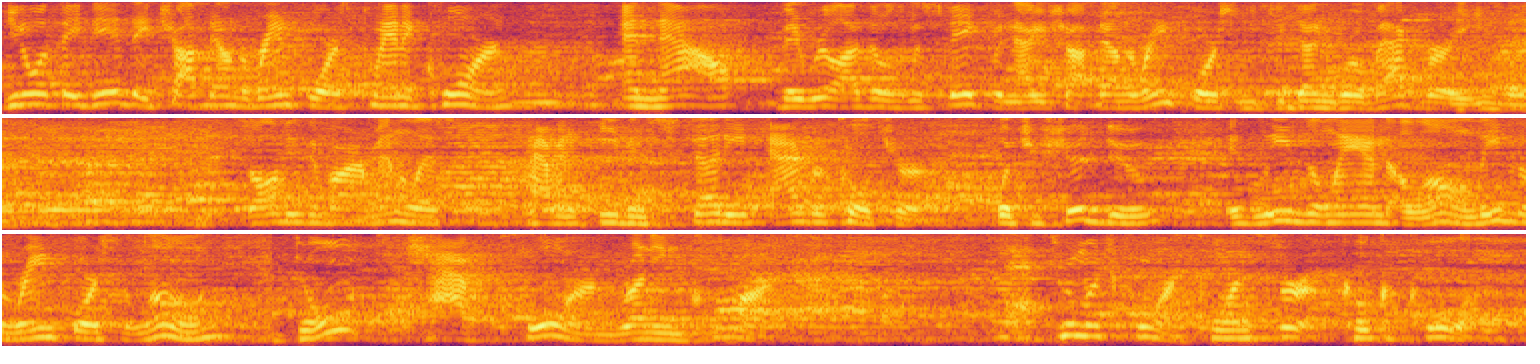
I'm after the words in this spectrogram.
you know what they did? They chopped down the rainforest, planted corn, and now they realized it was a mistake. But now you chop down the rainforest and it doesn't grow back very easily. So all these environmentalists haven't even studied agriculture. What you should do is leave the land alone, leave the rainforest alone, don't have corn running cars. Too much corn, corn syrup, Coca Cola.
